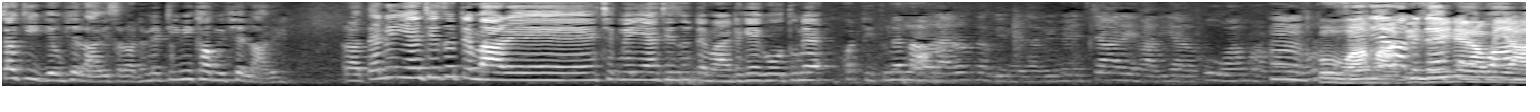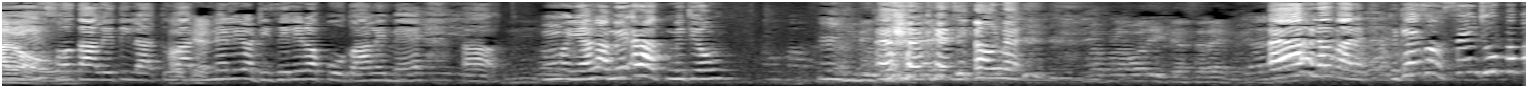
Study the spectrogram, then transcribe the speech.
ကြောက်ကြည့်ပြုံးဖြစ်လာပြီဆိုတော့နည်းနည်း TV ခေါင်းပြီးဖြစ်လာပြီအဲ့တော့တန်နေရန်ကျေးဇူးတင်ပါတယ်ချက်ကလေးရန်ကျေးဇူးတင်ပါတယ်တကယ်ကိုသူနဲ့ကွက်တီသူနဲ့လာတာတော့ဆက်ပြီးမယ်ဒါပေမဲ့ကြားတဲ့ဟာလေးကတော့ပို့ဝါမှာပေါ့ပို့ဝါမှာဒီဈေးနဲ့တော့မရတော့စောသားလေးတိလာ तू ကနည်းနည်းလေးတော့ဒီဈေးလေးတော့ပို့သွားလိမ့်မယ်အာအရင်ကမင်းအဲ့ဒါမကြုံ အဲကြည့်အောင်နဲ့မဖလာဝါလေးကန်ဆယ်လိုက်မယ်အဲဟုတ်ပါတယ်တကယ်ဆိုစိန်ကျိုးပပ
